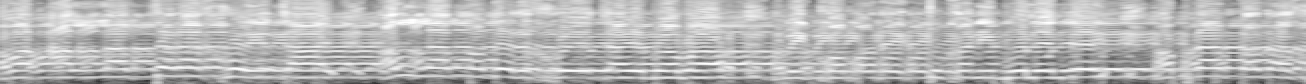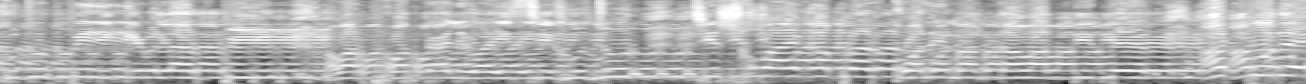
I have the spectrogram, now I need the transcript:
আমার আল্লাহ যারা হয়ে যায়, আল্লাহ তাদের হয়ে যায় বাবা। আমি কথাটা একটুখানি বলে দেই, আপনার দাদা খুজুর পীর, কেবলার পীর, আমার ফতালি ওয়াইসি হুজুর, যে সময় আপনার কলিমার দাওয়াত দিতেন আপুরে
